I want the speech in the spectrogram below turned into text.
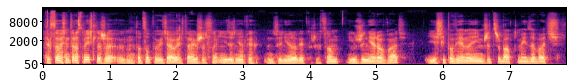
Tak sobie właśnie teraz myślę, że mm, to co powiedziałeś, tak, że są inżynierowie, inżynierowie, którzy chcą inżynierować jeśli powiemy im, że trzeba optymalizować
